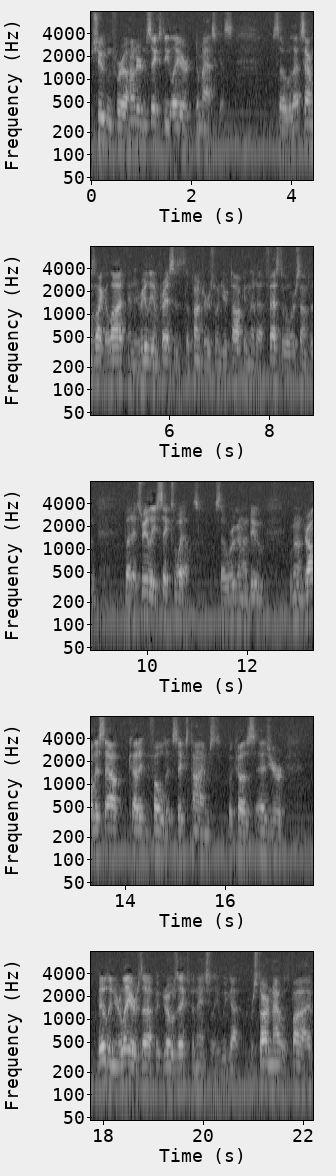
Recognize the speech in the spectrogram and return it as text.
shooting for 160 layer Damascus. So that sounds like a lot and it really impresses the punters when you're talking at a festival or something, but it's really six welds. So we're gonna do we're to draw this out, cut it and fold it six times because as you're building your layers up, it grows exponentially. We got, we're starting out with five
